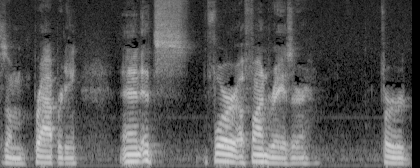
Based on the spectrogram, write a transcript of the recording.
some property. And it's for a fundraiser for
